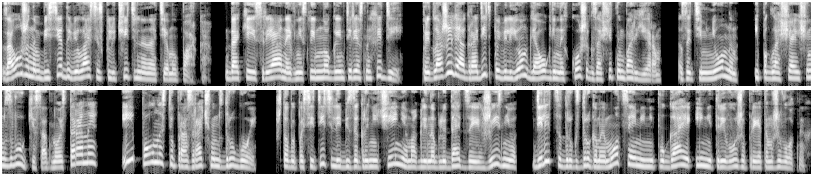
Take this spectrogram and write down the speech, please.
За ужином беседа велась исключительно на тему парка. Дакей с Рианой внесли много интересных идей. Предложили оградить павильон для огненных кошек защитным барьером, затемненным и поглощающим звуки с одной стороны и полностью прозрачным с другой, чтобы посетители без ограничения могли наблюдать за их жизнью, делиться друг с другом эмоциями, не пугая и не тревожа при этом животных.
